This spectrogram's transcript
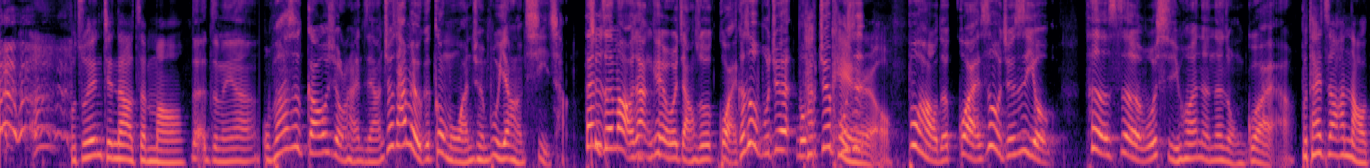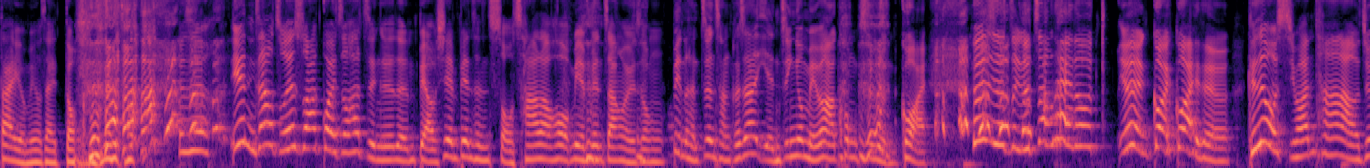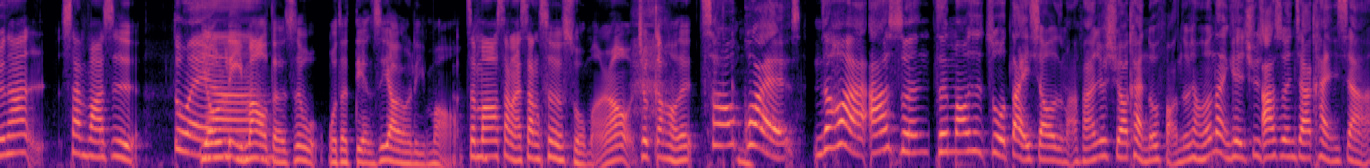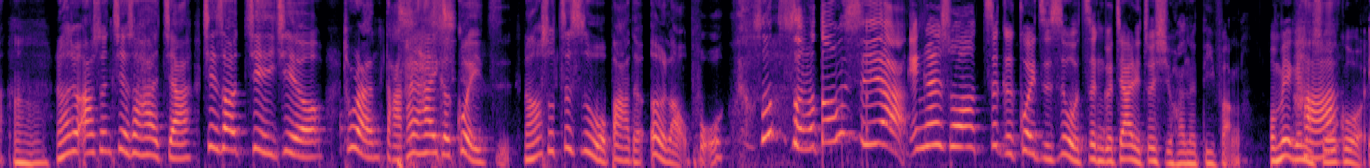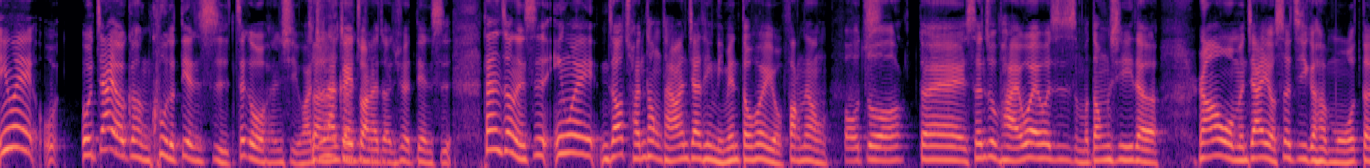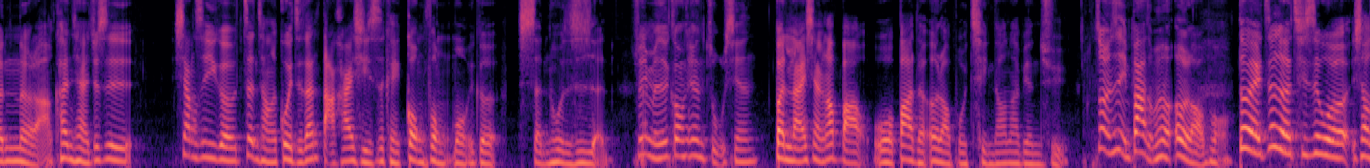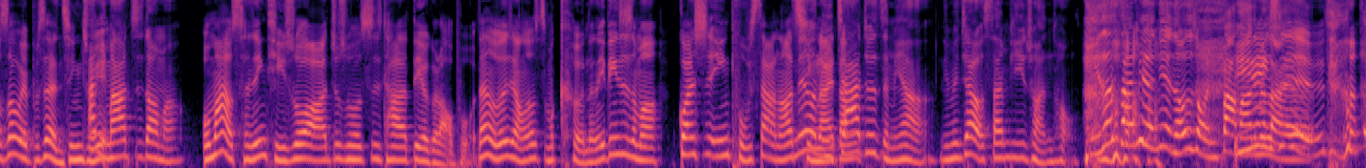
我昨天见到真猫，对，怎么样？我不知道是高雄还是怎样，就是他们有个跟我们完全不一样的气场。但真猫好像很 care 我讲说怪，可是我不觉得，我不觉得不是不好的怪，是我觉得是有特色，我喜欢的那种怪啊。不太知道他脑袋有没有在动 就是因为你知道，昨天说他怪之后，他整个人表现变成手插到后面，变张伟忠，变得很正常。可是他眼睛又没办法控制，很怪，就觉得整个状态都有点怪怪的。可是我喜欢他啦，我觉得他散发是。对，有礼貌的是我的点是要有礼貌。真猫上来上厕所嘛，然后就刚好在超怪。你知道后来阿孙真猫是做代销的嘛，反正就需要看很多房子。我想说，那你可以去阿孙家看一下。嗯，然后就阿孙介绍他的家，介绍借一借哦。突然打开他一个柜子，然后说这是我爸的二老婆。我说什么东西啊？应该说这个柜子是我整个家里最喜欢的地方。我没有跟你说过，因为我。我家有一个很酷的电视，这个我很喜欢，就是它可以转来转去的电视。但是重点是因为你知道，传统台湾家庭里面都会有放那种佛桌，对，神主牌位或者是什么东西的。然后我们家有设计一个很摩登的啦，看起来就是像是一个正常的柜子，但打开其实可以供奉某一个神或者是人。所以你们是贡献祖先。本来想要把我爸的二老婆请到那边去，重点是你爸怎么会有二老婆？对，这个其实我小时候也不是很清楚。那你妈知道吗？我妈有曾经提说啊，就说是他的第二个老婆，但是我在想说，怎么可能？一定是什么观世音菩萨，然后请来。你家就是怎么样？你们家有三批传统，你这三批的念头是从你爸妈来的，这是怎么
